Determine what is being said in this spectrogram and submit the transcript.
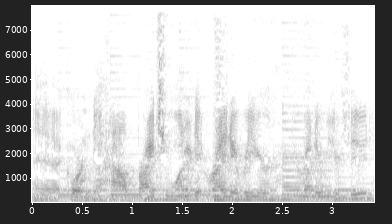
uh, according to how bright you wanted it right over your right over your food.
